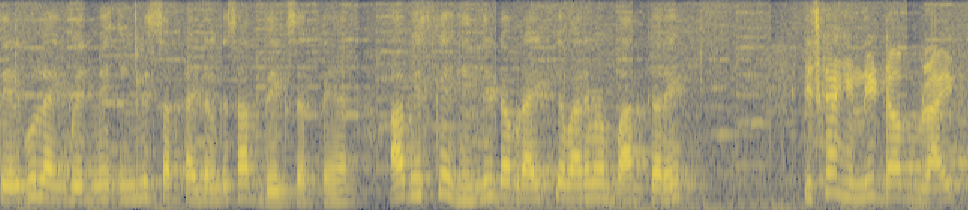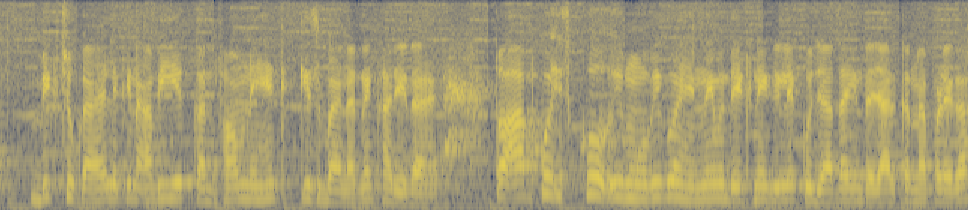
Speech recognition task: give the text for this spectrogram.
तेलुगु लैंग्वेज में इंग्लिश सब के साथ देख सकते हैं। अब इसके हिंदी डब राइट के बारे में बात करें। इसका हिंदी डब राइट बिक चुका है, लेकिन अभी ये कंफर्म नहीं है कि किस बैनर ने ख़रीदा है। तो आपको इसको मूवी को हिंदी में देखने के लिए कुछ ज़्यादा इंतज़ार करना पड़ेगा।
